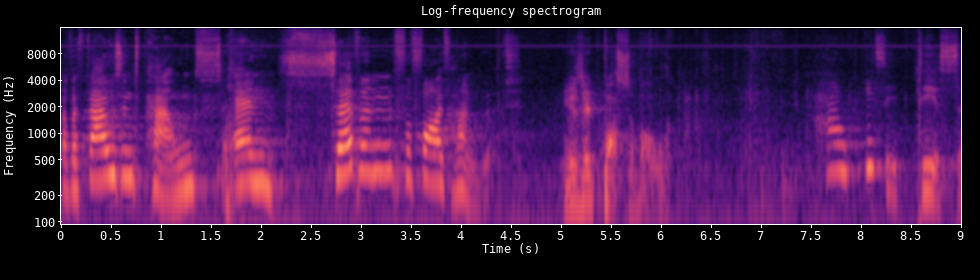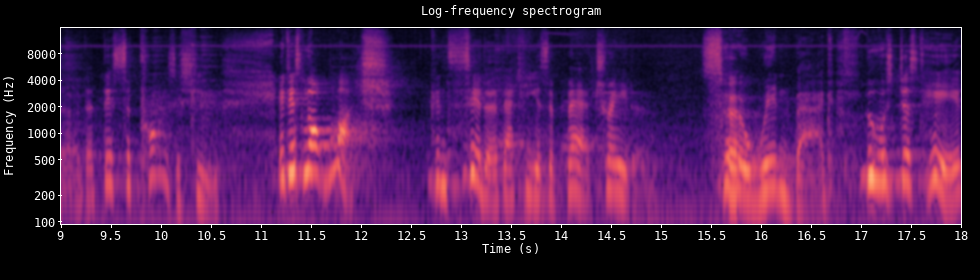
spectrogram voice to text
of a thousand pounds, and seven for five hundred. Is it possible? How is it, dear sir, that this surprises you? It is not much. Consider that he is a bad trader. Sir Windbag, who was just here,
